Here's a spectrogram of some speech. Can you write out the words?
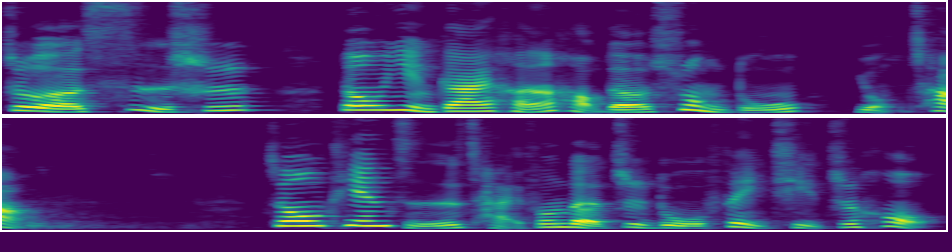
这四诗都应该很好的诵读咏唱。周天子采风的制度废弃之后，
